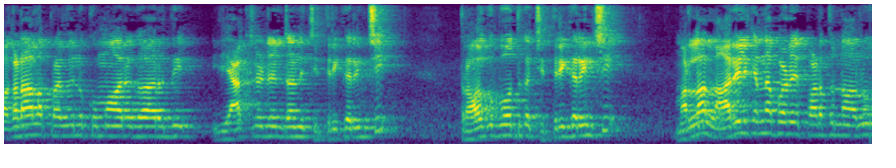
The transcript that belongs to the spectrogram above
పగడాల ప్రవీణ్ కుమార్ గారిది యాక్సిడెంట్ అని చిత్రీకరించి త్రాగుబోతుగా చిత్రీకరించి మరలా లారీల కింద పడి పడుతున్నారు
